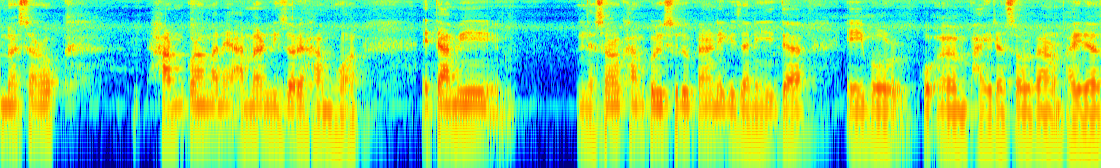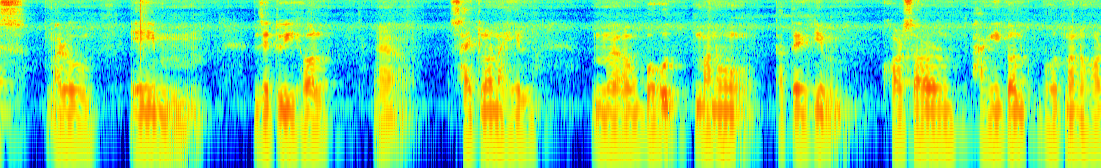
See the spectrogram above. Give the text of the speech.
নেচাৰক হাৰ্ম কৰা মানে আমাৰ নিজৰে হাৰ্ম হোৱা। এতিয়া আমি নেচাৰক হাৰ্ম কৰিছিলোঁ কাৰণে কিজানি এতিয়া এইবোৰ ভাইৰাছৰ কাৰণ ভাইৰাছ আৰু এই যিটো ই হ'ল চাইক্লন আহিল বহুত মানুহ তাতে কি ঘৰ চৰ ভাঙি গ'ল বহুত মানুহৰ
